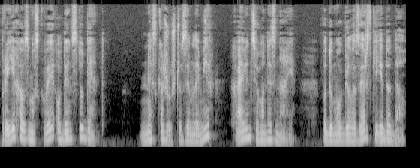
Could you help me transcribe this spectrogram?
приїхав з Москви один студент. Не скажу, що землемір, хай він цього не знає, подумав Білозерський і додав.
